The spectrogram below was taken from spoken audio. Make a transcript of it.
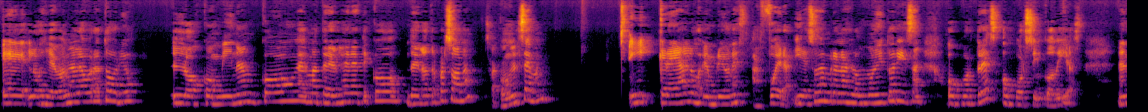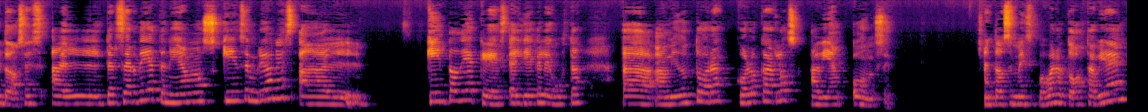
eh, los llevan al laboratorio, los combinan con el material genético de la otra persona, o sea, con el semen, y crean los embriones afuera y esos embriones los monitorizan o por tres o por cinco días. Entonces, al tercer día teníamos 15 embriones, al quinto día, que es el día que le gusta a, mi doctora colocarlos, habían 11. Entonces me dice, pues bueno, todo está bien,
